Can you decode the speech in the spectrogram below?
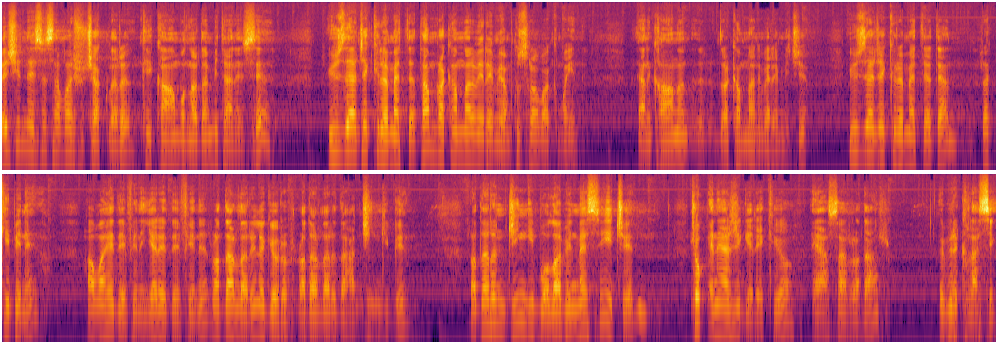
5. nesil savaş uçakları ki Kaan bunlardan bir tanesi yüzlerce kilometre tam rakamlar veremiyorum kusura bakmayın. Yani Kaan'ın rakamlarını veremeyeceğim. Yüzlerce kilometreden rakibini, hava hedefini, yer hedefini radarlarıyla görür. Radarları daha cin gibi. Radarın cin gibi olabilmesi için çok enerji gerekiyor. EASA radar. Öbürü klasik.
